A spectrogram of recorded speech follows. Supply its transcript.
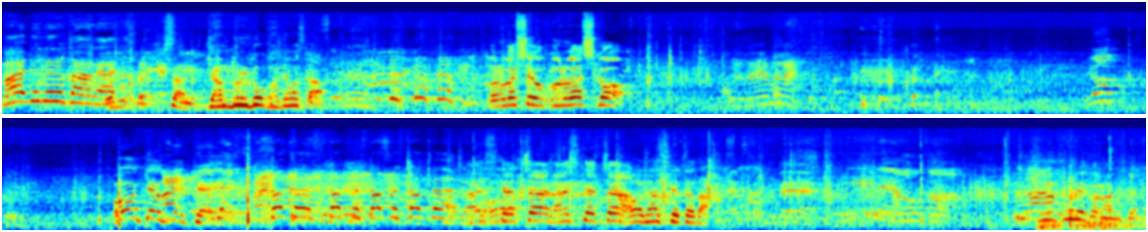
前出れるからね。さんギャンブルゴーかけますか？転がしていこう転がしていこオッケーオッケーオッケー。ストップストップストップストップ。うナイスキャッチャーナイスキャッチャー。ナイスキャッチャーだ。うちに来ねえかなみたいな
